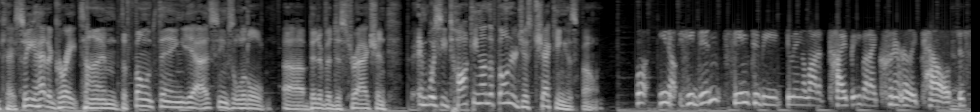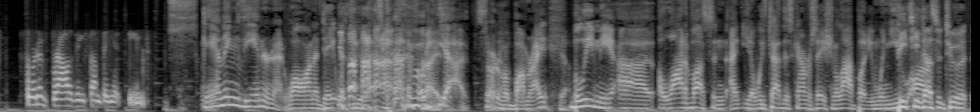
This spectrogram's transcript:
Okay, so you had a great time. The phone thing, yeah, it seems a little uh, bit of a distraction. And was he talking on the phone or just checking his phone? Well, you know, he didn't seem to be doing a lot of typing, but I couldn't really tell. Just sort of browsing something, it seemed. Scanning the internet while on a date with you. That's kind of a, Right. yeah, sort of a bummer. I believe me, uh, a lot of us, and I, you know, we've had this conversation a lot. But when you PT are- does it to it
